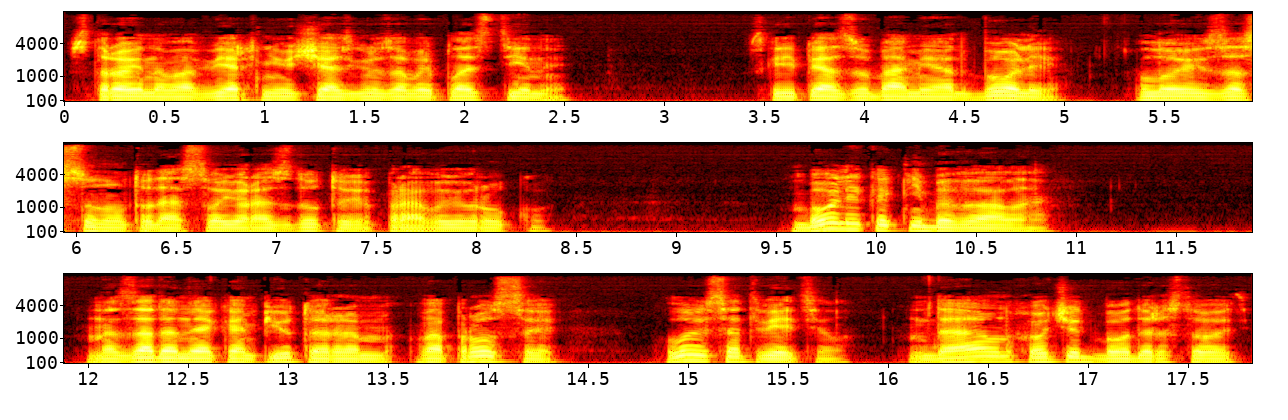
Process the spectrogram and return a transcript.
встроенного в верхнюю часть грузовой пластины. Скрипя зубами от боли, Луис засунул туда свою раздутую правую руку. Боли как не бывало. На заданные компьютером вопросы Луис ответил. Да, он хочет бодрствовать.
